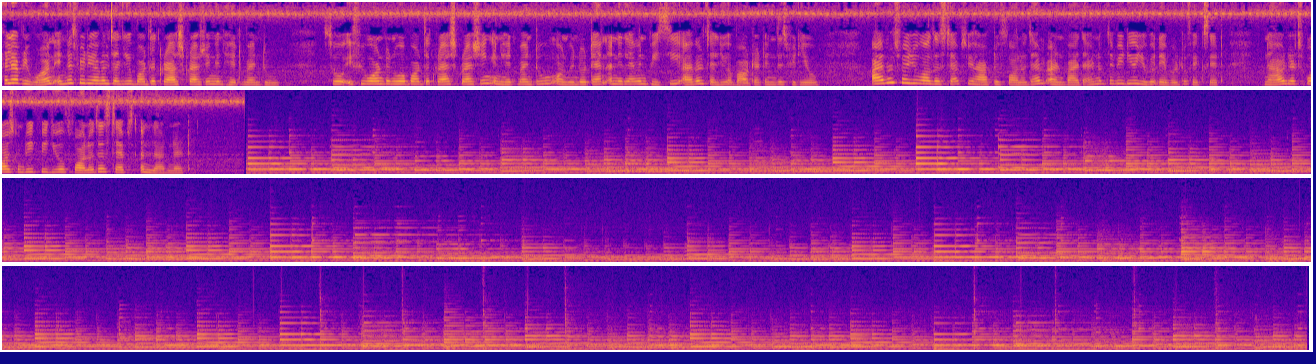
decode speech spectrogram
Hello everyone, in this video I will tell you about the crash crashing in Hitman 2. So if you want to know about the crash crashing in Hitman 2 on Windows 10 and 11 PC, I will tell you about it in this video. I will show you all the steps you have to follow them and by the end of the video you will able to fix it. Now let's watch complete video, follow the steps and learn it.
